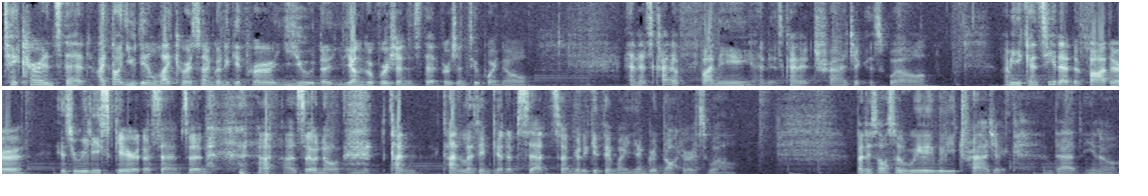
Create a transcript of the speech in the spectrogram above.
take her instead. I thought you didn't like her, so I'm going to give her you, the younger version instead, version 2.0. And it's kind of funny and it's kind of tragic as well. I mean, you can see that the father is really scared of Samson. so, no, can't, can't let him get upset, so I'm going to give him my younger daughter as well. But it's also really, really tragic that, you know,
